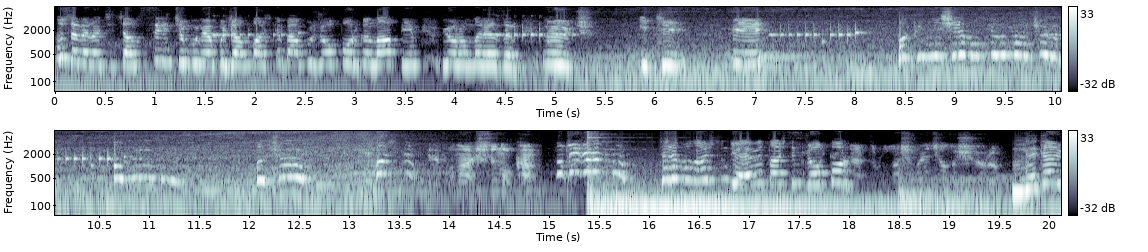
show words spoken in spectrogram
Bu sefer açacağım. Sizin için bunu yapacağım. Başka ben bu John Pork'a ne yapayım? Yorumlara yazın. 3, 2, 1. Bakın yeşile basıyorum ve açıyorum. Hazır mısınız? Açıyorum. Açtım. Telefonu açtın Okan. Duydunuz mu? Telefonu açtın diyor. Evet açtım John. Nereden ulaşmaya çalışıyorum. Neden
